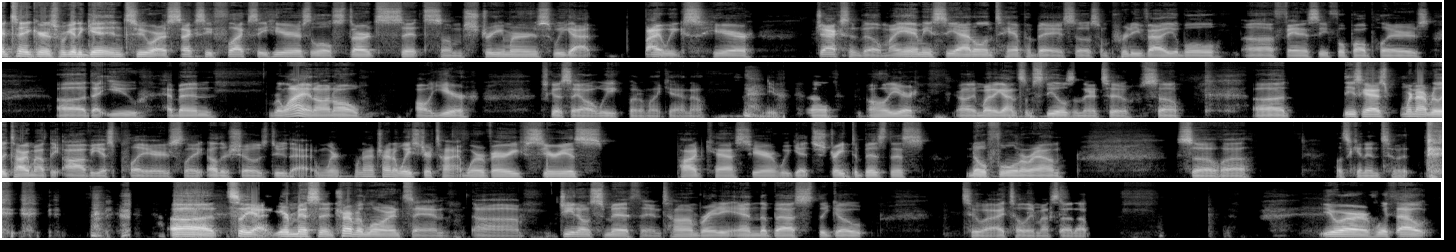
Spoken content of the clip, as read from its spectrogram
right, takers, we're gonna get into our sexy flexy here. It's a little start sit, some streamers. We got bye weeks here. Jacksonville, Miami, Seattle, and Tampa Bay. So some pretty valuable uh, fantasy football players uh, that you have been relying on all all year. I was gonna say all week, but I'm like, yeah, no, you, uh, all year. Uh, might have gotten some steals in there too. So uh, these guys, we're not really talking about the obvious players like other shows do that. And we're we're not trying to waste your time. We're a very serious podcast here. We get straight to business, no fooling around. So uh let's get into it. uh so yeah, you're missing Trevor Lawrence and uh Geno Smith and Tom Brady and the best, the GOAT to uh, I totally messed that up. You are without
